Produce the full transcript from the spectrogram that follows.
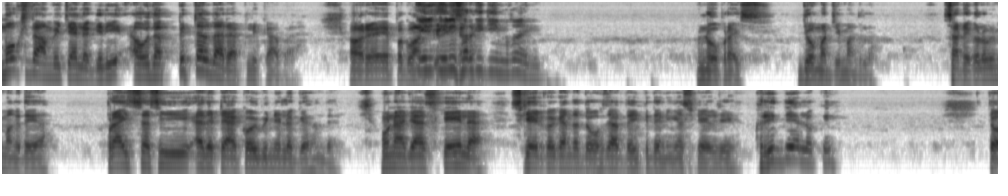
ਮੋਕਸ਼ਧਾਮ ਵਿੱਚ ਇਹ ਲੱਗੀ ਦੀ ਉਹਦਾ ਪਿੱਤਲ ਦਾ ਰੈਪਲੀਕਾ ਵਾ। ਔਰ ਇਹ ਭਗਵਾਨ ਇਹ- ਇਹਦੀ ਸਰ ਕੀ ਕੀਮਤ ਹੋਏਗੀ? ਨੋ ਪ੍ਰਾਈਸ ਜੋ ਮਰਜ਼ੀ ਮੰਗ ਲਓ। ਸਾਡੇ ਕੋਲੋਂ ਵੀ ਮੰਗਦੇ ਆ। ਪ੍ਰਾਈਸ ਅਸੀਂ ਇਹਦੇ ਟੈਗ ਕੋਈ ਵੀ ਨਹੀਂ ਲੱਗੇ ਹੁੰਦੇ। ਹੁਣ ਆ ਜਾ ਸਕੇਲ ਹੈ ਸਕੇਲ ਕੋਈ ਕਹਿੰਦਾ 2000 ਦੇ ਇੱਕ ਦੇਣੀ ਹੈ ਸਕੇਲ ਜੀ। ਖਰੀਦਦੇ ਆ ਲੋਕੀ। ਤੋ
